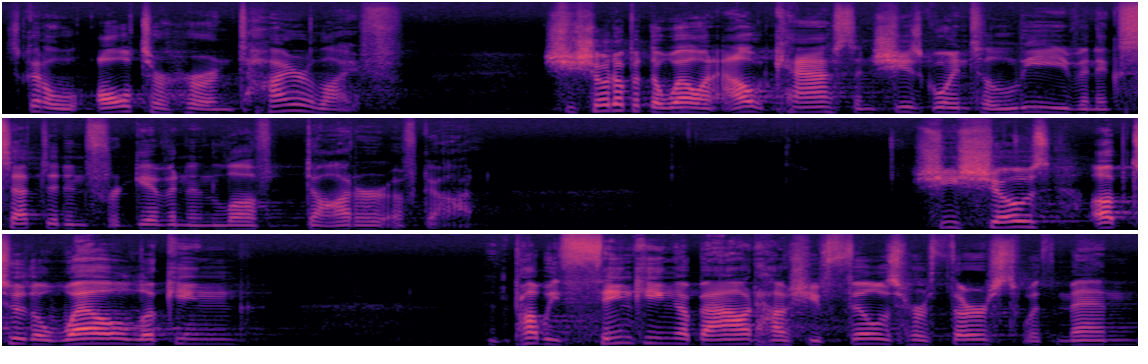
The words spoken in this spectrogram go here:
It's going to alter her entire life. She showed up at the well an outcast, and she's going to leave an accepted and forgiven and loved daughter of God. She shows up to the well looking probably thinking about how she fills her thirst with men,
